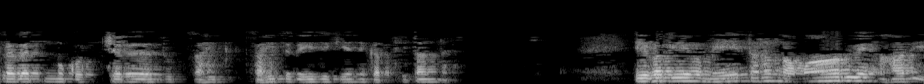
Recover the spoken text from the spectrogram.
පැවැත්ම කොච්චර දුක් සහිත සහිත වෙයිද කියන එකත් හිතන්න. ඒ වගේම මේ තරම් අමාරුවෙන් හරි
